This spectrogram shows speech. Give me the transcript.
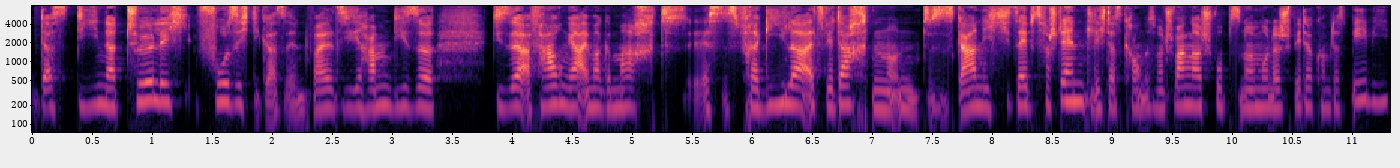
dass die natürlich vorsichtiger sind, weil sie haben diese, diese Erfahrung ja einmal gemacht. Es ist fragiler, als wir dachten und es ist gar nicht selbstverständlich, dass kaum ist man schwanger, schwupps, neun Monate später kommt das Baby.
